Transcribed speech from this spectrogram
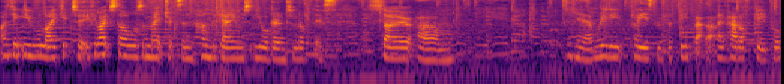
I think you will like it too. If you like Star Wars and Matrix and Hunger Games, you're going to love this. So, um, yeah, I'm really pleased with the feedback that I've had off people.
